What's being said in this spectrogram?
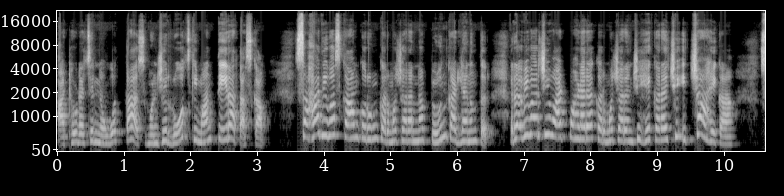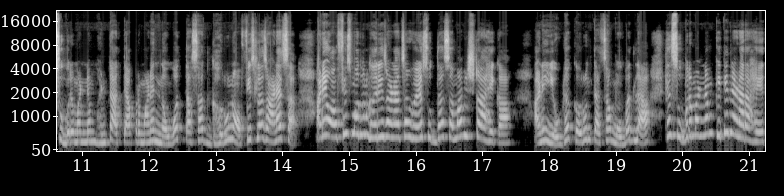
आठवड्याचे नव्वद तास म्हणजे रोज किमान तेरा तास काम. सहा दिवस काम करून कर्मचाऱ्यांना पिळून काढल्यानंतर रविवारची वाट पाहणाऱ्या कर्मचाऱ्यांची हे करायची इच्छा आहे का? सुब्रमण्यम म्हणतात त्याप्रमाणे नव्वद तासात घरून ऑफिसला जाण्याचा आणि ऑफिसमधून घरी जाण्याचा वेळ सुद्धा समाविष्ट आहे का? आणि एवढं करून त्याचा मोबदला हे सुब्रमण्यम किती देणार आहेत?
